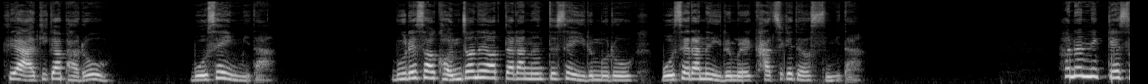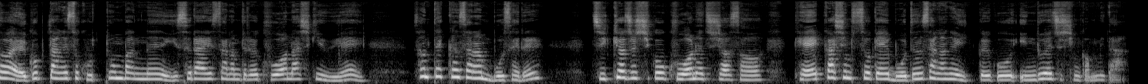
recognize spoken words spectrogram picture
그 아기가 바로 모세입니다. 물에서 건져내었다라는 뜻의 이름으로 모세라는 이름을 가지게 되었습니다. 하나님께서 애굽 땅에서 고통받는 이스라엘 사람들을 구원하시기 위해 선택한 사람 모세를 지켜주시고 구원해 주셔서 계획하심 속의 모든 상황을 이끌고 인도해 주신 겁니다.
